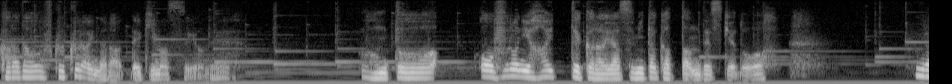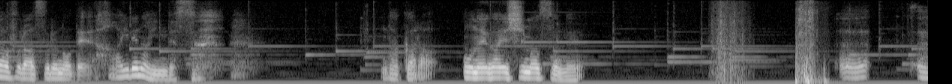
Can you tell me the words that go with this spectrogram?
体を拭くくらいならできますよね。本当、お風呂に入ってから休みたかったんですけど、ふらふらするので入れないんです。だから、お願いしますね。え、え、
